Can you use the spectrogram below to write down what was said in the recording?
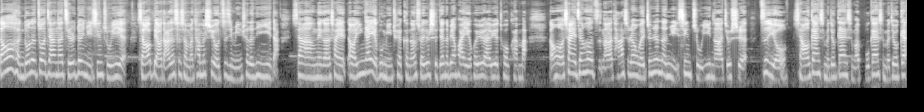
然后很多的作家呢，其实对女性主义想要表达的是什么？他们是有自己明确的定义的。像那个上野哦，应该也不明确，可能随着时间的变化也会越来越拓宽吧。然后上野千鹤子呢，他是认为真正的女性主义呢，就是自由，想要干什么就干什么，不干什么就干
